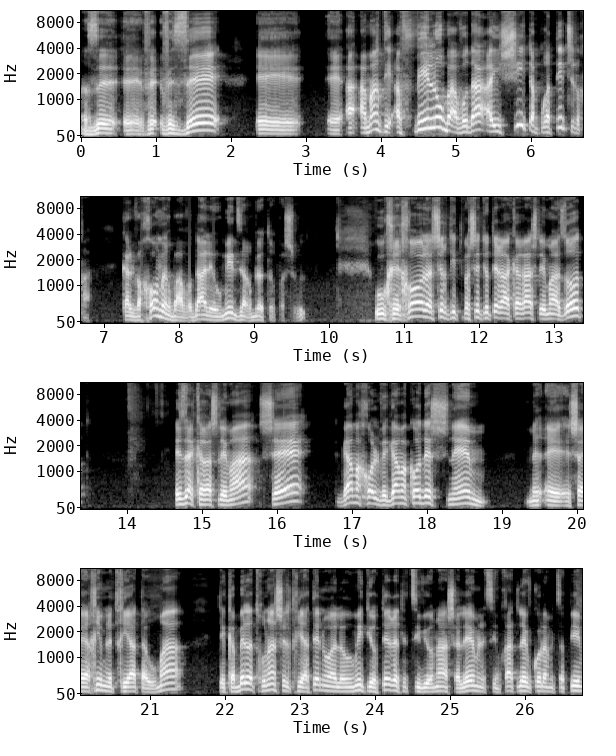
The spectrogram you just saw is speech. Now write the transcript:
זה, אה, וזה, אה, אה, אמרתי, אפילו בעבודה האישית הפרטית שלך, קל וחומר בעבודה הלאומית זה הרבה יותר פשוט. וככל אשר תתפשט יותר ההכרה השלמה הזאת, איזה הכרה שלמה? שגם החול וגם הקודש, שניהם שייכים לתחיית האומה, תקבל התכונה של תחייתנו הלאומית יותר את צביונה השלם, לשמחת לב כל המצפים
